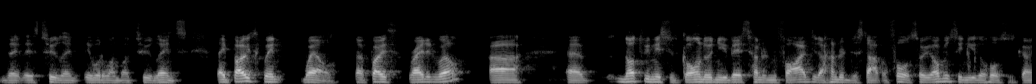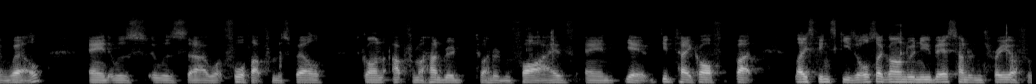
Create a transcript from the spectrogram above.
there's two lengths. They would have won by two lengths. They both went well. They both rated well. Uh, uh, not to be missed has gone to a new best 105. Did 100 to start before, so he obviously knew the horse was going well, and it was it was uh, what fourth up from a spell. It's gone up from 100 to 105, and yeah, it did take off, but Lace also gone to a new best, 103 off a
